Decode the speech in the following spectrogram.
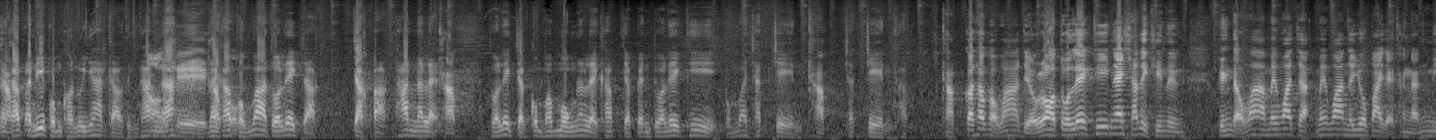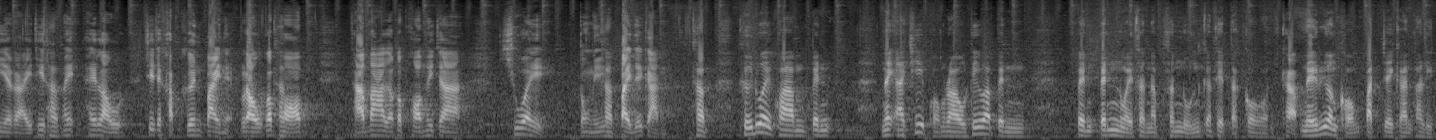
นะคครัรับบอันนี้ผมขออนุญาตกล่าวถึงท่านนะโอเคครับนะครับผมผมว่าตัวเลขจากจากปากท่านนั่นแหละครับตัวเลขจากกรมประมงนั่นแหละครับจะเป็นตัวเลขที่ผมว่าชัดเจนครับชัดเจนครับครับก็เท่ากับว่าเดี๋ยวรอตัวเลขที่แน่ชัดอีกทีหนึ่งเพียงแต่ว่าไม่ว่าจะไม่ว่านโยบายจากทางนั้นมีอะไรที่ครัทำบให้ให้เราที่จะขับเคลื่อนไปเนี่ยเราก็พร้อมฐาบ้านเราก็พร้อมที่จะช่วยตรงนี้ครับไปด้วยกันครับคือด้วยความเป็น ในอาชีพของเราที่ว่าเป็นเป็นเป็นหน่วยสนับสนุนเกษตรกร ครับในเรื่องของปัจจัยการผลิต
